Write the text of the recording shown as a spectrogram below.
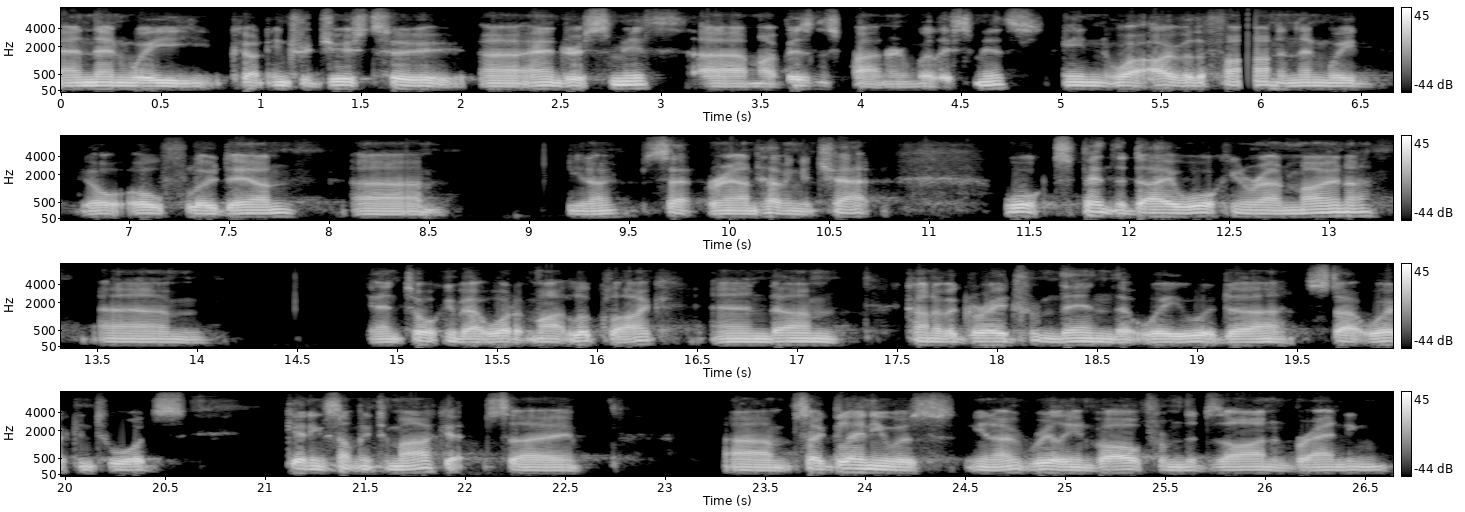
and then we got introduced to uh, Andrew Smith, uh, my business partner in Willie Smith's, in well, over the phone. And then we all, all flew down, um, you know, sat around having a chat, walked, spent the day walking around Mona um, and talking about what it might look like. And um, kind of agreed from then that we would uh, start working towards getting something to market. So, um, so Glennie was, you know, really involved from the design and branding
